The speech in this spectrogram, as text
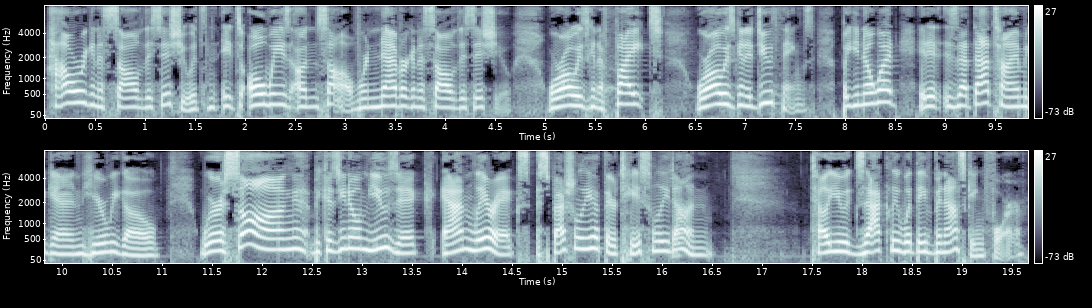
how are we going to solve this issue? It's, it's always unsolved. We're never going to solve this issue. We're always going to fight. We're always going to do things. But you know what? It is at that time again, here we go, where a song, because you know, music and lyrics, especially if they're tastefully done, tell you exactly what they've been asking for.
